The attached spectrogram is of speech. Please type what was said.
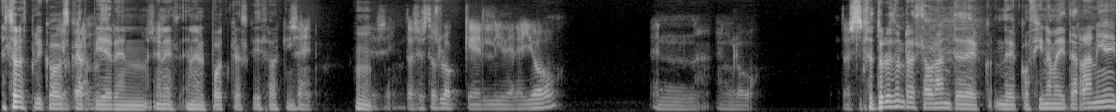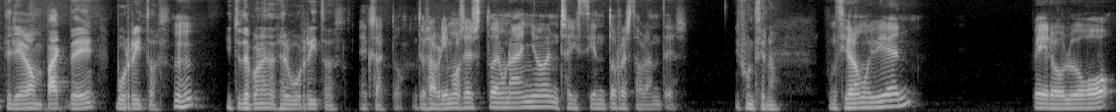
Esto lo explicó Oscar. Pierre en, Sí. en el, podcast que hizo aquí. Sí, Mm. sí, sí. Entonces esto es lo que lideré yo en, en Globo. O Entonces, sea, tú eres un restaurante de, de cocina mediterránea y te llega un pack de burritos. Ujú, Y tú te pones a hacer burritos. exacto. Entonces abrimos esto en un año en 600 restaurantes. Y funcionó. funciona muy bien, pero luego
